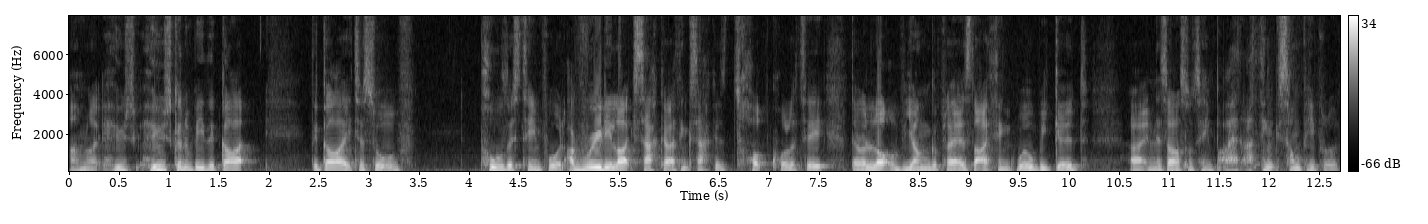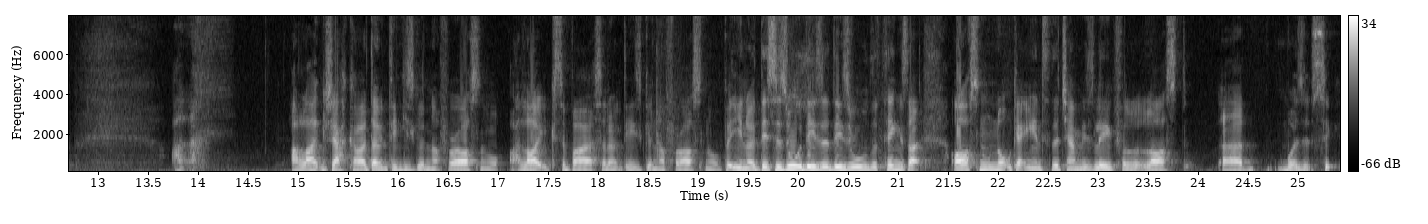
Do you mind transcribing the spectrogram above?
I'm like, who's who's going to be the guy, the guy to sort of pull this team forward. I really like Saka. I think Saka's top quality. There are a lot of younger players that I think will be good uh, in this Arsenal team, but I, I think some people. I, I like Xhaka. I don't think he's good enough for Arsenal. I like Ceballos. I don't think he's good enough for Arsenal. But you know, this is all. These are these are all the things that Arsenal not getting into the Champions League for the last. Uh, what is it? Six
